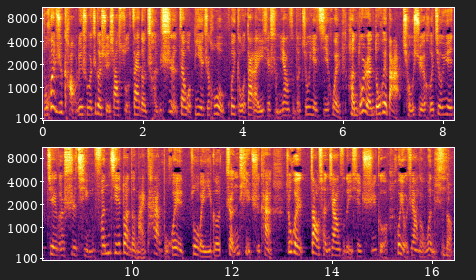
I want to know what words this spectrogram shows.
不会去考虑说这个学校所在的城市，在我毕业之后会给我带来一些什么样子的就业机会。很多人都会把求学和就业这个事情分阶段的来看，不会作为一个整体去看，就会造成这样子的一些区隔，会有这样的问题。的。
